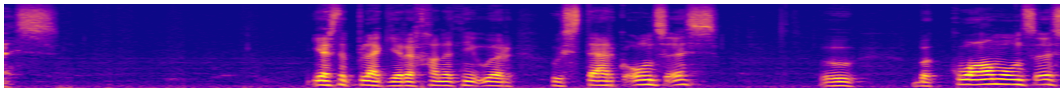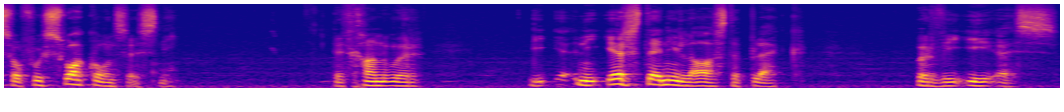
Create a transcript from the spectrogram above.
is. Eerste plek, Here, gaan dit nie oor hoe sterk ons is, hoe bekwam ons is of hoe swak ons is nie. Dit gaan oor die in die eerste en die laaste plek oor wie U is.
